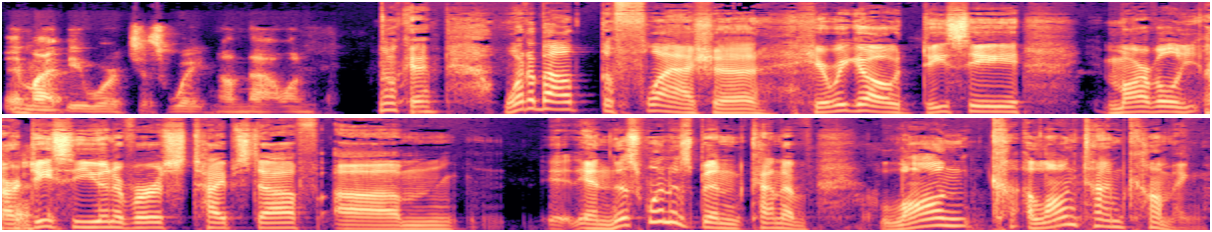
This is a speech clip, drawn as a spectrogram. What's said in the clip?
it might be worth just waiting on that one. Okay. What about the Flash? Uh, here we go. DC, Marvel, or DC Universe type stuff. Um, and this one has been kind of long, a long time coming.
